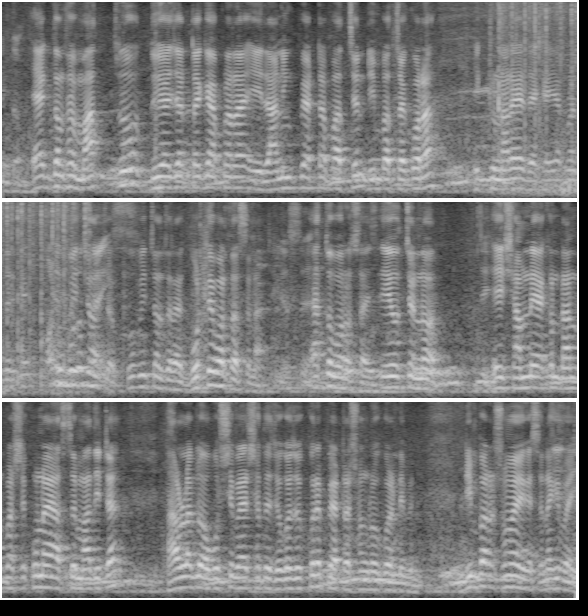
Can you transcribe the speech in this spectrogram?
একদম। একদম মাত্র দুই হাজার টাকা আপনারা এই রানিং পেয়ারটা পাচ্ছেন ডিম বাচ্চা করা। একটু নাড়ায় দেখাই আপনাদেরকে। খুবই চঞ্চল খুবই চঞ্চল ঘুরতে পারতেছে না। এত বড় সাইজ এই হচ্ছে নর। এই সামনে এখন ডান পাশে কোনায় আসছে মাদিটা। ভালো লাগলে অবশ্যই ভাইয়ের সাথে যোগাযোগ করে পেয়ারটা সংগ্রহ করে নেবেন। ডিম পাড়ার সময় হয়ে গেছে নাকি ভাই?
